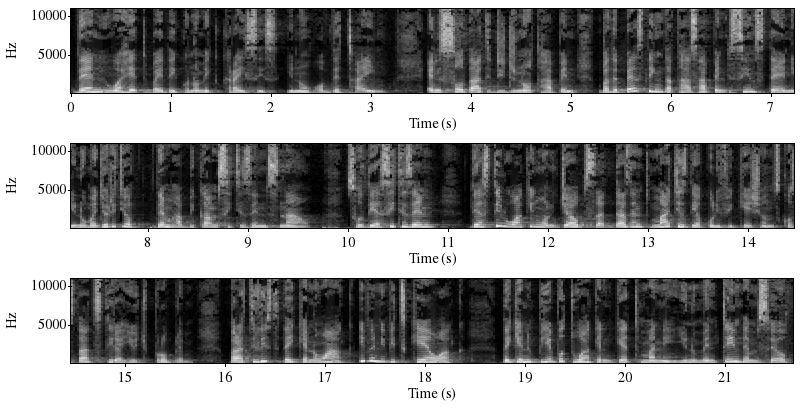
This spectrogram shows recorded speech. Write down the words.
Then we were hit by the economic crisis, you know, of the time. And so that did not happen. But the best thing that has happened since then, you know, majority of them have become citizens now. So they are citizen, they are still working on jobs that doesn't matches their qualifications because that's still a huge problem. But at least they can work, even if it's care work. They can be able to work and get money, you know, maintain themselves.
